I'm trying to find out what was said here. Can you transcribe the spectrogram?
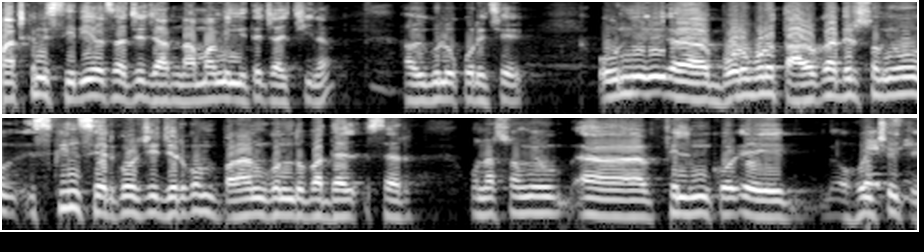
মাঝখানে সিরিয়ালস আছে যার নাম আমি নিতে চাইছি না। আর ওইগুলো করেছে। উনি বড় বড় তারকাদের সঙ্গেও স্ক্রিন শেয়ার করেছে। যেরকম প্রাণ গঙ্গোপাধ্যায় স্যার ওনার সঙ্গেও ফিল্ম করে হইচইতে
